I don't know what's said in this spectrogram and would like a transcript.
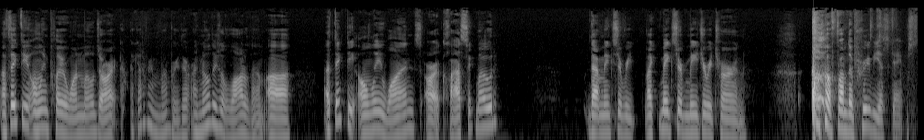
I think the only player one modes are I gotta remember there. I know there's a lot of them. Uh, I think the only ones are a classic mode. That makes it re- like makes your major return from the previous games.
